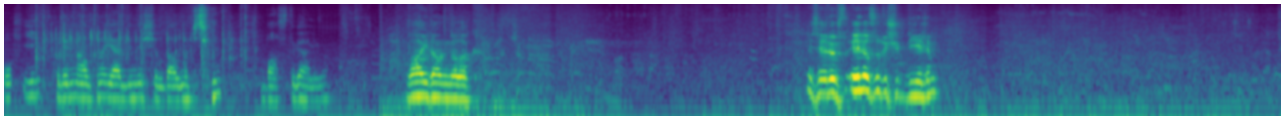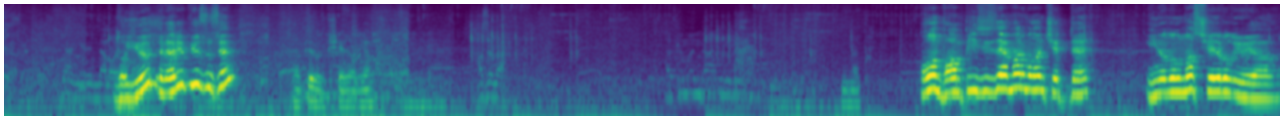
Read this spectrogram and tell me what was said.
O ilk kulenin altına geldiğinde shield almak için bastı galiba. Vay dangalak. Neyse Elos, Elos'u düşük diyelim. Dayı neler yapıyorsun sen? Yapıyoruz bir şeyler ya. Oğlum One Piece izleyen var mı lan chatte? İnanılmaz şeyler oluyor ya.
